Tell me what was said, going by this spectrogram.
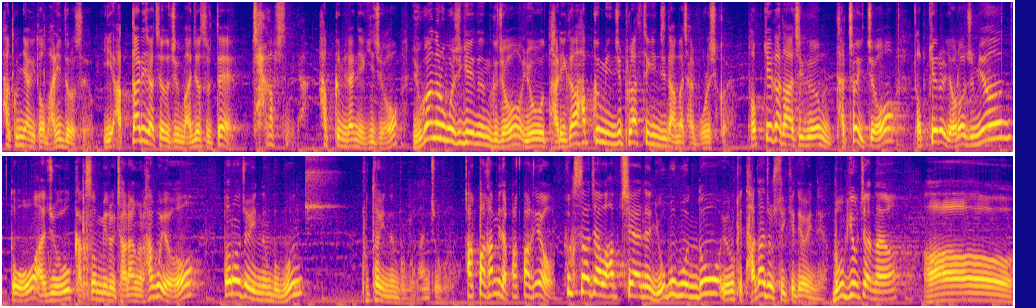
합금량이 더 많이 들었어요. 이 앞다리 자체도 지금 만졌을 때 차갑습니다. 합금이란 얘기죠. 육안으로 보시기에는 그죠? 요 다리가 합금인지 플라스틱인지는 아마 잘 모르실 거예요. 덮개가 다 지금 닫혀 있죠. 덮개를 열어주면 또 아주 각선미를 자랑을 하고요. 떨어져 있는 부분 붙어 있는 부분 안쪽으로. 빡빡합니다. 빡빡해요. 흑사자와 합체하는 이 부분도 이렇게 닫아줄 수 있게 되어 있네요. 너무 귀엽지 않나요? 아,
